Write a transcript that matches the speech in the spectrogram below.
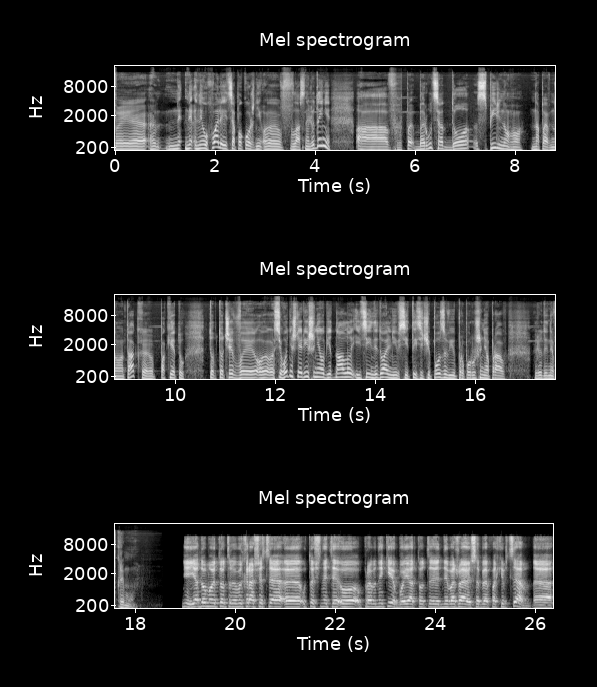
в, е, не, не, не ухвалюються по кожній е, власне людині, а в- беруться до спільного, напевно, так, пакету. Тобто, чи в сьогоднішнє рішення об'єднало і ці індивідуальні всі тисячі позовів про порушення прав людини в Криму? Ні, я думаю, тут ви краще це е, уточните у правників, бо я тут е, не вважаю себе фахівцем. Е,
